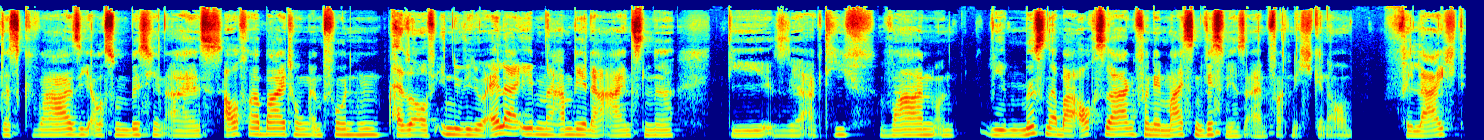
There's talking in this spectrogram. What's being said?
das quasi auch so ein bisschen als Aufarbeitung empfunden. Also auf individueller Ebene haben wir da Einzelne, die sehr aktiv waren und wir müssen aber auch sagen, von den meisten wissen wir es einfach nicht genau. Vielleicht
